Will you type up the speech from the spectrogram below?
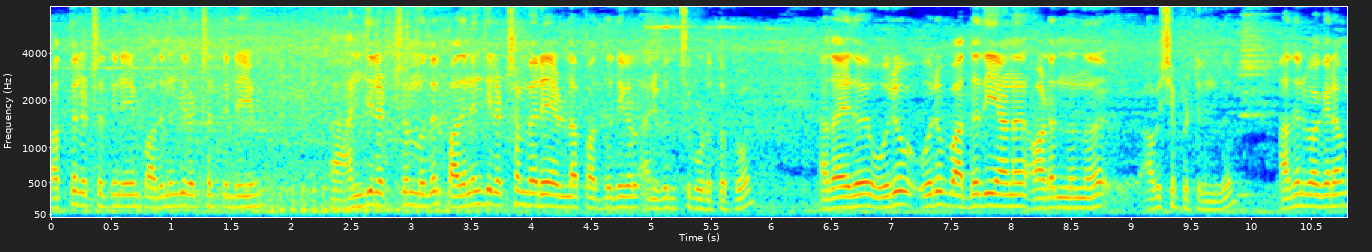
പത്ത് ലക്ഷത്തിന്റെയും പതിനഞ്ച് ലക്ഷത്തിന്റെയും അഞ്ച് ലക്ഷം മുതൽ പതിനഞ്ച് ലക്ഷം വരെയുള്ള പദ്ധതികൾ അനുവദിച്ചു കൊടുത്തപ്പോൾ അതായത് ഒരു ഒരു പദ്ധതിയാണ് അവിടെ നിന്ന് ആവശ്യപ്പെട്ടിരുന്നത്. അതിന് പകരം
